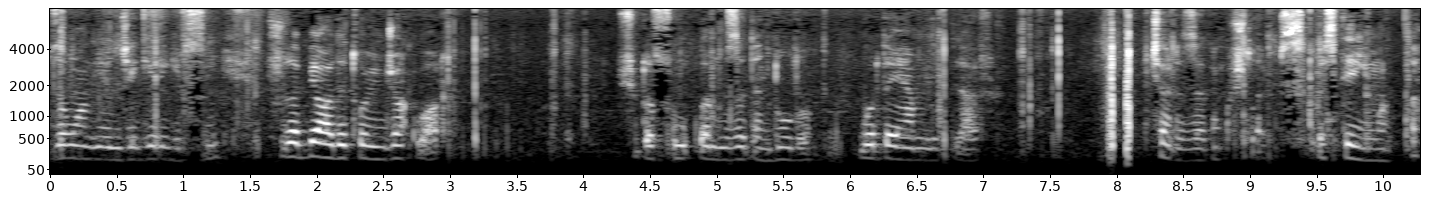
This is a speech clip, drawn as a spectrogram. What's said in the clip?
Zaman gelince geri girsin. Şurada bir adet oyuncak var. Şurada suluklarımız zaten dolu. Burada yemlikler. İçeride zaten kuşlarımız. Göstereyim hatta.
